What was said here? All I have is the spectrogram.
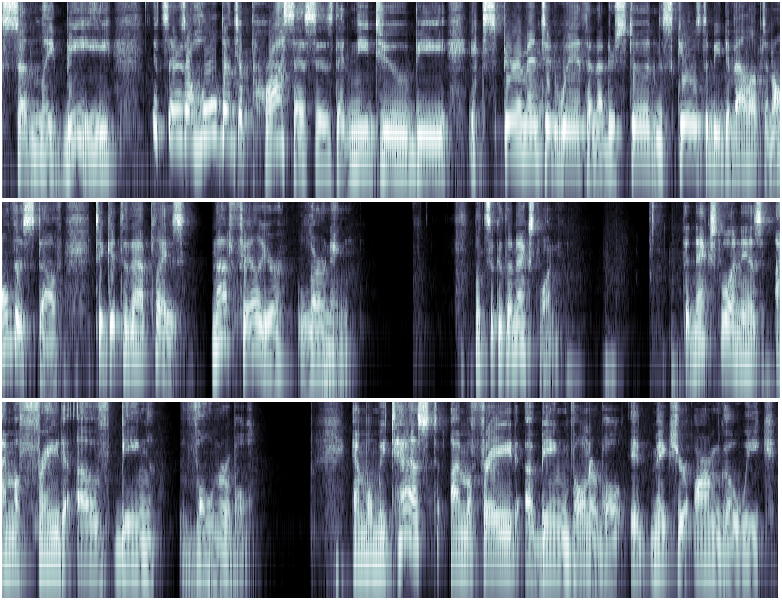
suddenly be. It's there's a whole bunch of processes that need to be experimented with and understood and skills to be developed and all this stuff to get to that place. Not failure, learning. Let's look at the next one. The next one is I'm afraid of being vulnerable. And when we test, I'm afraid of being vulnerable, it makes your arm go weak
